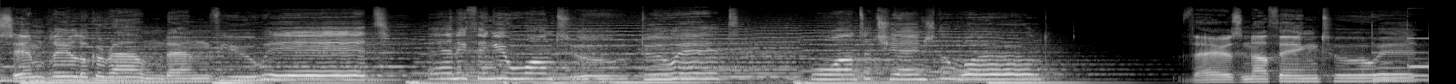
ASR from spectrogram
simply look around and view it. Anything you want to, do it. Want to change the world? There's nothing to it.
